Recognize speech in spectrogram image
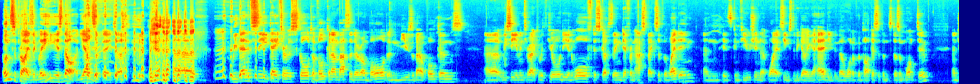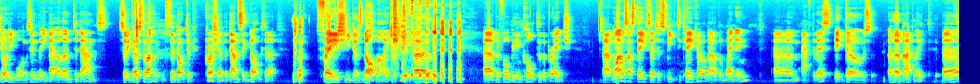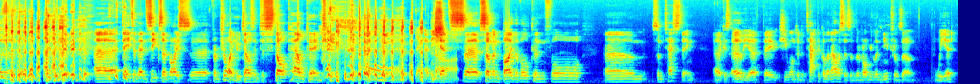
Unsurprisingly, he is not and yells at Data. Um, we then see Data escort a Vulcan ambassador on board and muse about Vulcans. Uh, we see him interact with Geordi and Worf, discussing different aspects of the wedding and his confusion at why it seems to be going ahead, even though one of the participants doesn't want to. And Geordi warns him that he better learn to dance. So he goes to, ask, to Dr. Crusher, the dancing doctor, a phrase she does not like, um, uh, before being called to the bridge. Uh, Miles asks Data to speak to Keiko about the wedding. Um, after this, it goes uh, badly. Uh, uh, Data then seeks advice uh, from Troi, who tells him to stop helping. Gets uh, summoned by the Vulcan for um, some testing. Because earlier they she wanted a tactical analysis of the Romulan neutral zone. Weird.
